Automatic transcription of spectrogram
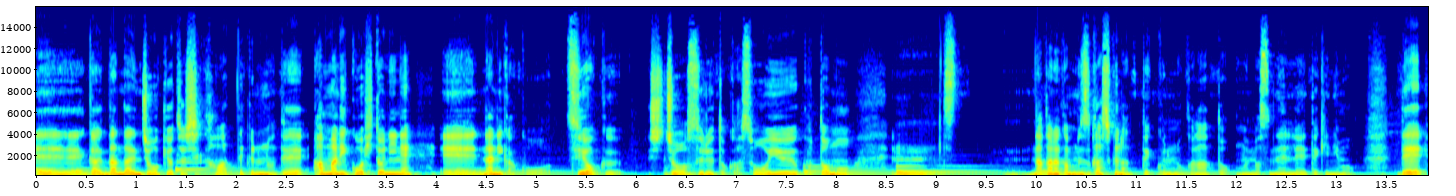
えーがだんだん状況として変わってくるのであんまりこう人にね、えー何かこう強く主張するとかそういうことも、うん、なかなか難しくなってくるのかなと思います年齢的にも。で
